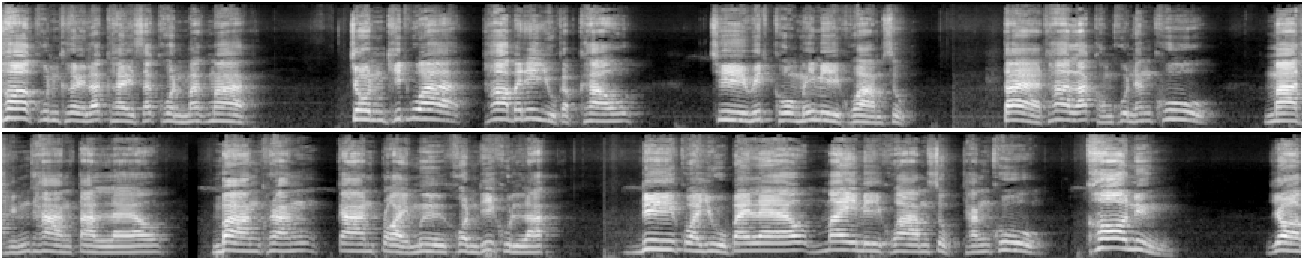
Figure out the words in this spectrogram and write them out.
ถ้าคุณเคยรักใครสักคนมากๆ จนคิดว่าถ้าไม่ได้อยู่กับเขา ชีวิตคงไม่มีความสุข แต่ถ้ารักของคุณทั้งคู่มาถึงทางตันแล้ว บางครั้งการปล่อยมือคนที่คุณรัก ดีกว่าอยู่ไปแล้วไม่มีความสุขทั้งคู่ ข้อหนึ่งยอม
